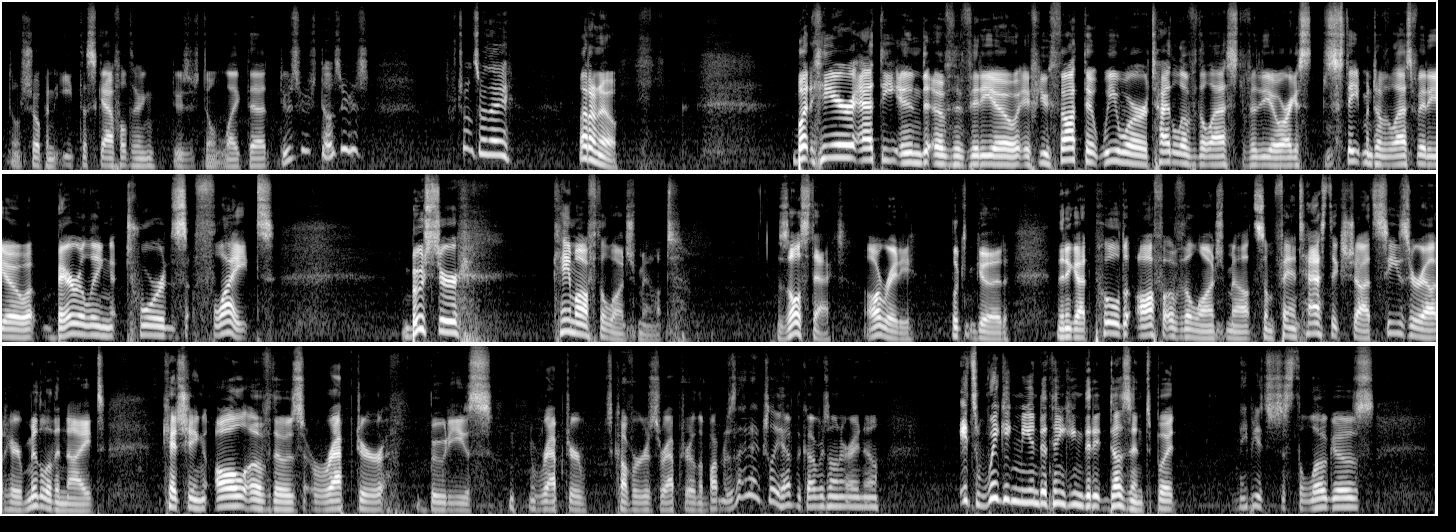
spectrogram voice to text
Don't show up and eat the scaffolding. Doozers don't like that. Doozers, dozers, which ones are they? I don't know. But here at the end of the video, if you thought that we were, title of the last video, or I guess statement of the last video, barreling towards flight, booster came off the launch mount. It was all stacked, all ready, looking good. Then it got pulled off of the launch mount. Some fantastic shots. Ceaser out here, middle of the night, catching all of those Raptor booties, Raptor covers, Raptor on the bottom. Does that actually have the covers on it right now? It's wigging me into thinking that it doesn't, but maybe it's just the logos.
